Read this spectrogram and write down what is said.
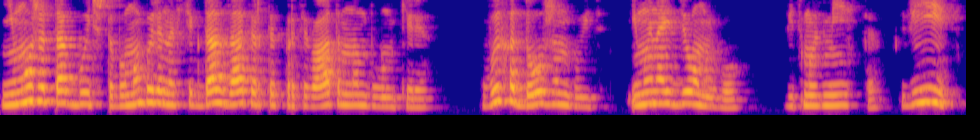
Не может так быть, чтобы мы были навсегда заперты в противоатомном бункере. Выход должен быть, и мы найдем его. Ведь мы вместе. Вить!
